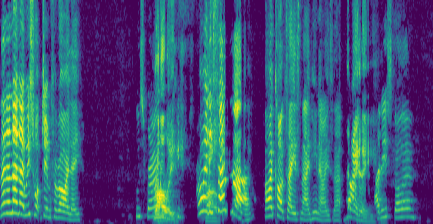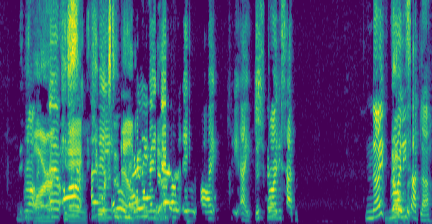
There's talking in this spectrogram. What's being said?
No, no, no, no. We swapped Jim for Riley. Who's Riley? Raleigh. Riley Riley. Sadler. I can't say his name. He knows that. Riley. How do you spell that? R- uh, He's- he works in Oh, hell. Riley. Yeah. R-I-L-E-I-G-H. This guy? Riley Sadler. Nope, No, Riley but- Sadler.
